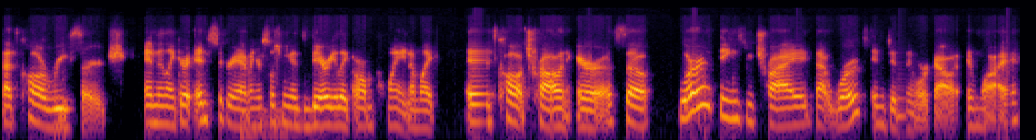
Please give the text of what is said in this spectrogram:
that's called research. And then like your Instagram and your social media is very like on point. I'm like, it's called trial and error. So what are things you tried that worked and didn't work out and why?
